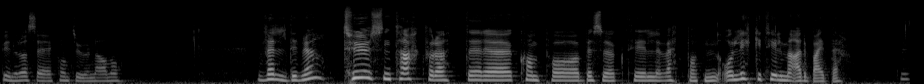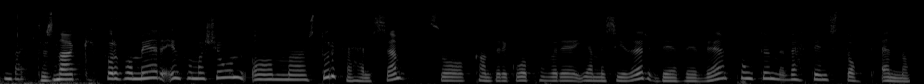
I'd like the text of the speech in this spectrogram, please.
begynner å se konturene av noe. Veldig bra. Tusen takk for at dere kom på besøk til Vettpotten, og lykke til med arbeidet. Tusen takk. Tusen takk. For å få mer informasjon om eh, storfehelse, så kan dere gå på våre hjemmesider www.vettins.no.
